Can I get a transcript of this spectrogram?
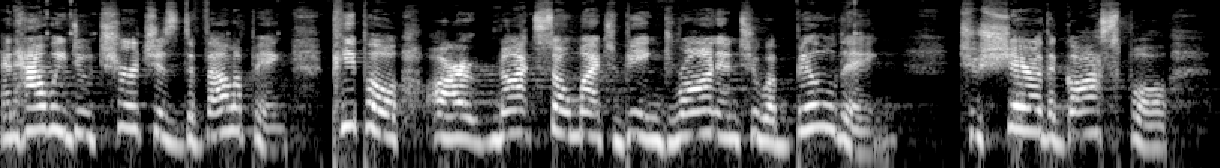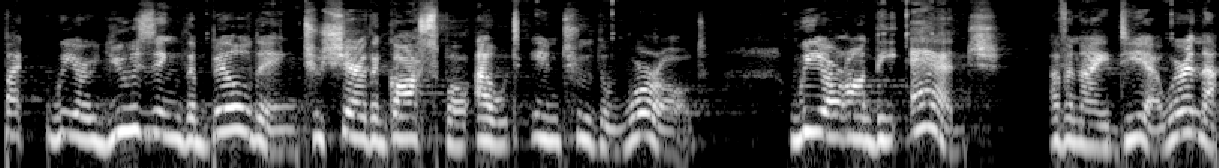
and how we do church is developing. People are not so much being drawn into a building to share the gospel, but we are using the building to share the gospel out into the world. We are on the edge of an idea. We're in the,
